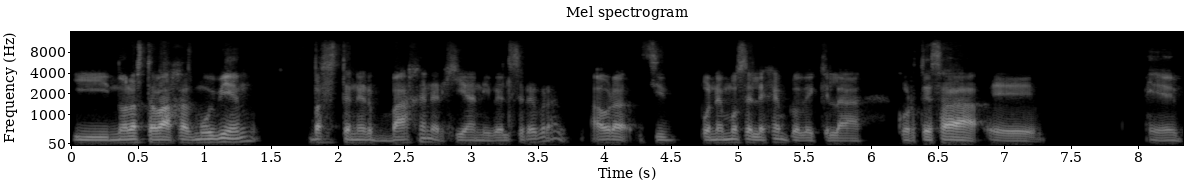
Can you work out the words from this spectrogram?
y no las trabajas muy bien, vas a tener baja energía a nivel cerebral. Ahora, si ponemos el ejemplo de que la corteza eh, eh,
